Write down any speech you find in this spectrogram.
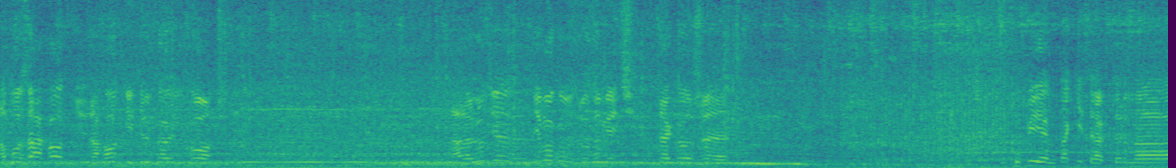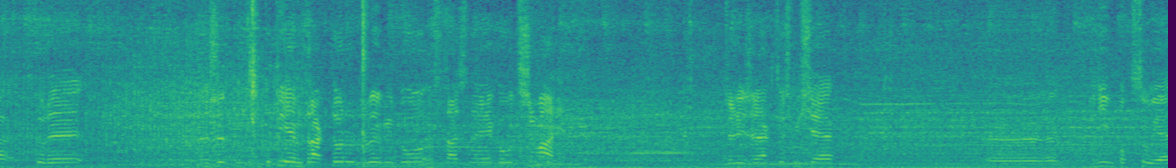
albo zachodnie, zachodnie tylko i wyłącznie ale ludzie nie mogą zrozumieć tego, że kupiłem taki traktor, na który że traktor, żeby mi było stać na jego utrzymanie. Czyli, że jak coś mi się yy, w nim popsuje,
